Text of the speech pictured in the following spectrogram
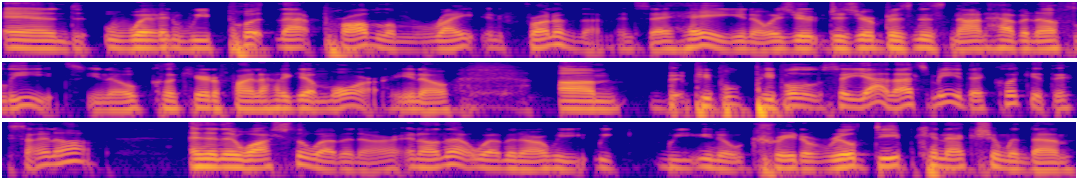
And when we put that problem right in front of them and say, "Hey, you know, is your does your business not have enough leads? You know, click here to find out how to get more." You know, um, people people say, "Yeah, that's me." They click it, they sign up, and then they watch the webinar. And on that webinar, we we, we you know create a real deep connection with them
